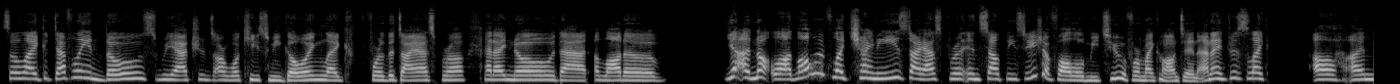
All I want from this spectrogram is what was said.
So like definitely those reactions are what keeps me going like for the diaspora. And I know that a lot of yeah, not a lot, a lot of like Chinese diaspora in Southeast Asia follow me too for my content, and I just like Oh, I'm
